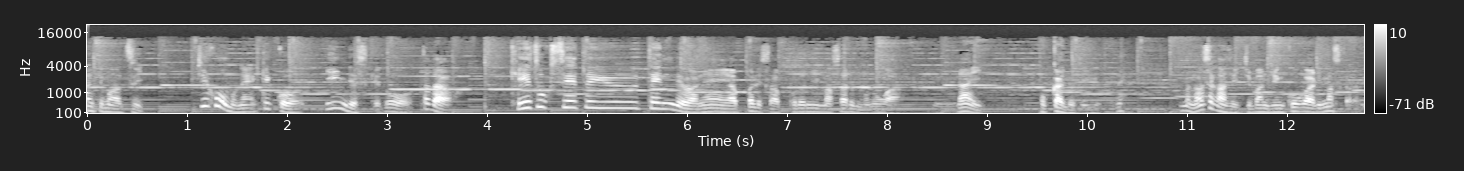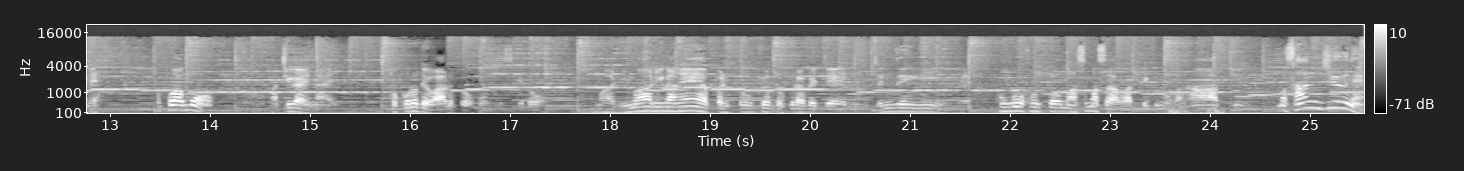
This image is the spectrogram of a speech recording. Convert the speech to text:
えても暑い。地方もね、結構いいんですけど、ただ、継続性という点ではね、やっぱり札幌に勝るものはない、北海道でいうとね。まあ、なぜかんせ一番人口がありますからね、そこはもう間違いないところではあると思うんですけど、まあ、利回りがね、やっぱり東京と比べて全然いいんで、今後本当ますます上がっていくのかなっていう。まあ、30年、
